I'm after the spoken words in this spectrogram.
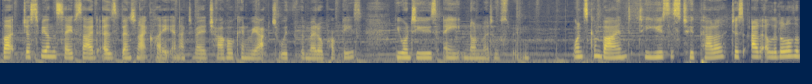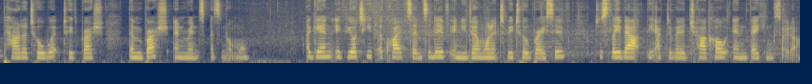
but just to be on the safe side, as bentonite clay and activated charcoal can react with the metal properties, you want to use a non metal spoon. Once combined, to use this tooth powder, just add a little of the powder to a wet toothbrush, then brush and rinse as normal. Again, if your teeth are quite sensitive and you don't want it to be too abrasive, just leave out the activated charcoal and baking soda.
